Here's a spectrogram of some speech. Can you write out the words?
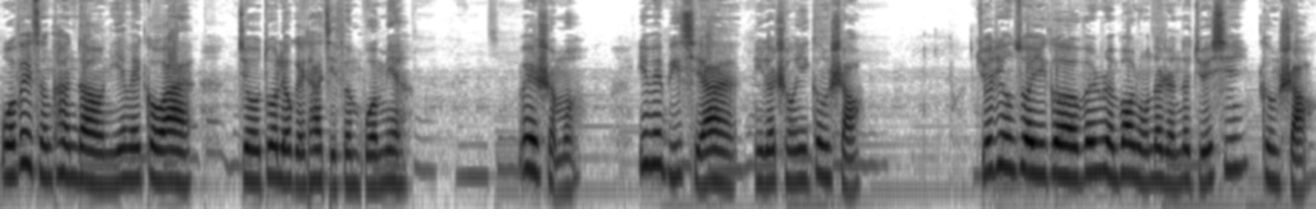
我未曾看到你因为够爱，就多留给他几分薄面。为什么？因为比起爱，你的诚意更少。决定做一个温润包容的人的决心更少。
